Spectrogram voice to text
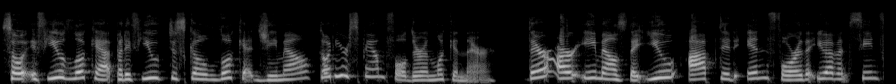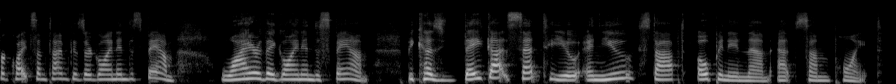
So if you look at, but if you just go look at Gmail, go to your spam folder and look in there. there are emails that you opted in for that you haven't seen for quite some time because they're going into spam. Why are they going into spam? Because they got sent to you and you stopped opening them at some point.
